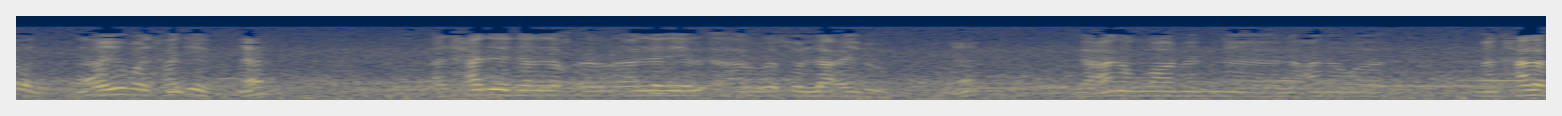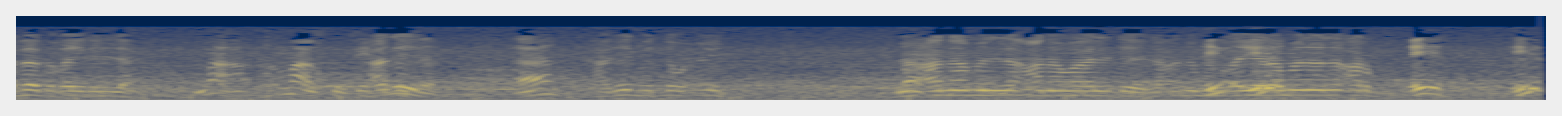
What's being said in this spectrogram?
ابدا. طيب الحديث. الحديث الذي الرسول لعنه. لعن الله من لعن من حلف بغير الله. ما ما اذكر في حديث ها؟ حديث بالتوحيد. لعن من لعن والديه لعن من غير إيه؟ من الأرض. إيه إيه.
